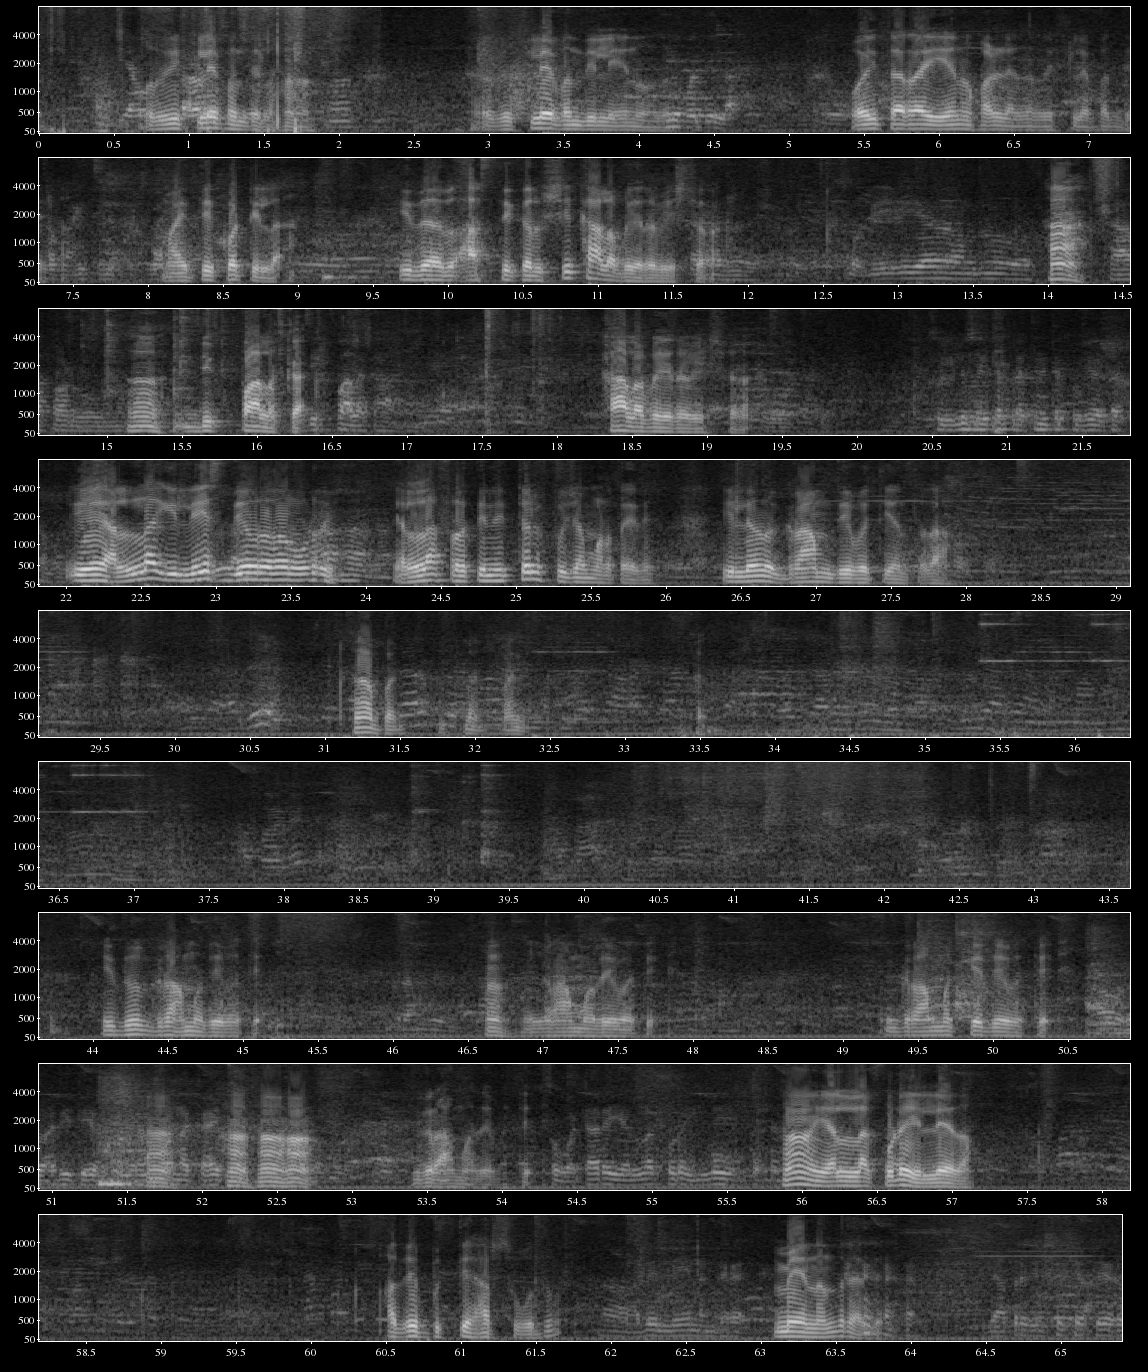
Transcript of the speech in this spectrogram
ರಿಫ್ಲೇ ಬಂದಿಲ್ಲ ಹಾಂ. ರಿಫ್ಲೇ ಬಂದಿಲ್ಲ ಏನು ಅದು. ಒಯ್ತಾರ ಏನು ಹೊಳ್ಳೆ ರಿಪ್ಲೇ ರಿಫ್ಲೇ ಬಂದಿಲ್ಲ. ಮಾಹಿತಿ ಕೊಟ್ಟಿಲ್ಲ. ಇದು ಆಸ್ತಿಕ ಋಷಿ ಕಾಲಭೈರವೇಶ್ವರ. ಹಾಂ. ಹಾಂ ದಿಕ್ಪಾಲಕ. ಕಾಲಭೈರವೇಶ್ವರ ಸೊ ಇಲ್ಲೂ ಸಹಿತ ಪ್ರತಿನಿತ್ಯ ಪೂಜೆ ಇರ್ತಕ್ಕಂಥ ಏ ಎಲ್ಲ ಇಲ್ಲೇಸ್ ದೇವ್ರ ಅದಾವ ನೋಡ್ರಿ ಎಲ್ಲ ಪ್ರತಿನಿತ್ಯ ಪೂಜೆ ಮಾಡ್ತಾ ಇದೆ. ಇಲ್ಲೊಂದು ಗ್ರಾಮ ದೇವತೆ ಅಂತದ. ಹಾಂ ಬನ್ನಿ ಬನ್ನಿ ಬನ್ನಿ. ಇದು ಗ್ರಾಮ ದೇವತೆ. ಹಾಂ ಗ್ರಾಮ ದೇವತೆ. ಗ್ರಾಮಕ್ಕೆ ದೇವತೆ. ಹಾಂ ಹಾಂ ಹಾಂ ಹಾಂ. ಗ್ರಾಮ ದೇವತೆ. ಹಾಂ ಎಲ್ಲ ಕೂಡ ಇಲ್ಲೇ ಅದ ಅದೇ ಬುತ್ತಿ ಹಾರಿಸುವುದು. ಮೇನ್ ಅಂದರೆ. ಅದೇ.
